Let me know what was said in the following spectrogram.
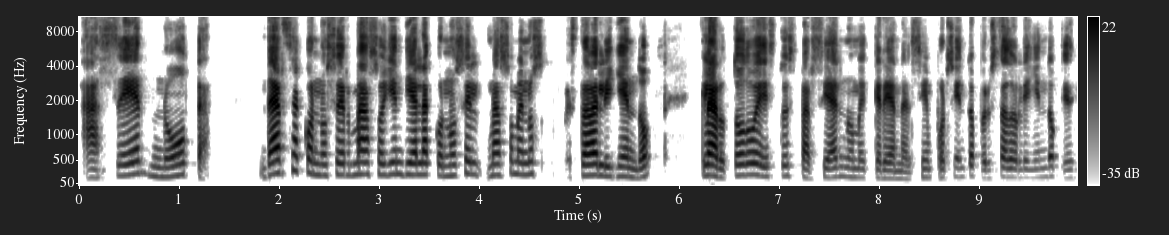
hacer nota, darse a conocer más. Hoy en día la conoce, más o menos estaba leyendo, claro, todo esto es parcial, no me crean al 100%, pero he estado leyendo que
